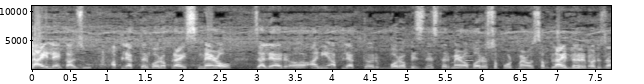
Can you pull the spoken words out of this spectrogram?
लायलें काजू. आपल्याक तर बरो प्रायस मेळ्ळो जाल्यार आनी आपल्याक तर बरो बिझनेस तर मेळ्ळो बरो सपोर्ट मेळ्ळो सप्लाय तर बरो आसा.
